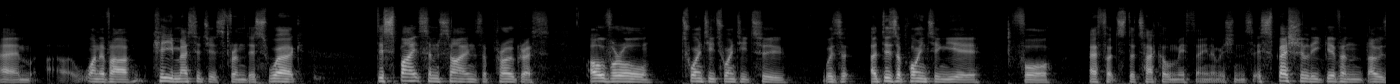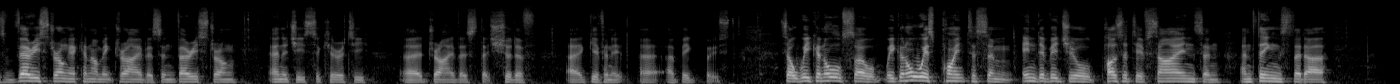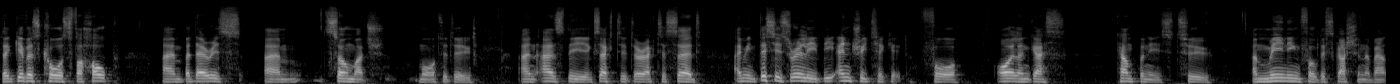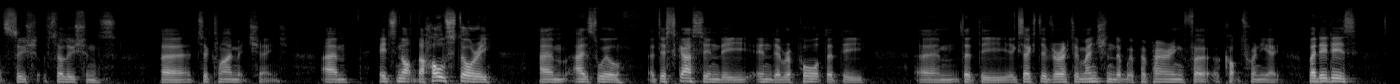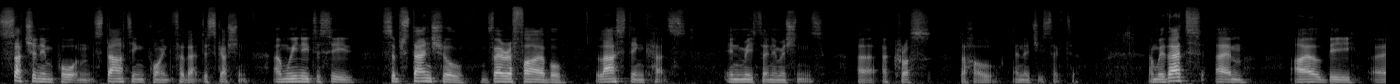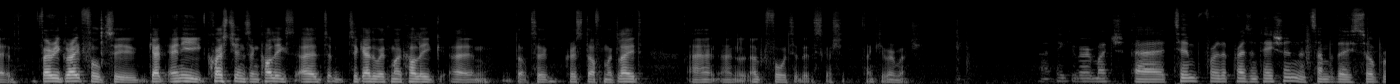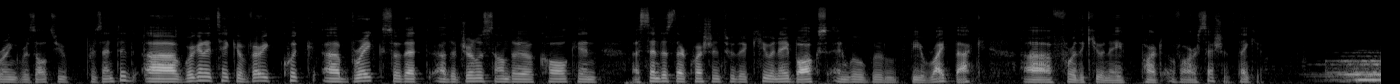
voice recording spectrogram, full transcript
um, one of our key messages from this work. Despite some signs of progress, overall 2022 was a disappointing year for efforts to tackle methane emissions, especially given those very strong economic drivers and very strong energy security uh, drivers that should have uh, given it a, big boost. So we can also we can always point to some individual positive signs and, and things that are that give us cause for hope, um, but there is um, so much more to do. And as the executive director said, I mean this is really the entry ticket for oil and gas companies to a meaningful discussion about solutions uh, to climate change. Um, it's not the whole story, um, as we'll discuss in the in the report that the um, that the executive director mentioned that we're preparing for COP28. But it is such an important starting point for that discussion, and we need to see substantial, verifiable, lasting cuts in methane emissions uh, across the whole energy sector. And with that, um, I'll be uh, very grateful to get any questions and colleagues uh, together with my colleague, um, Dr. Christophe McGlade, and, and look forward to the discussion. Thank you very much. Uh, thank you very much, uh, Tim, for the presentation and some of the sobering results you presented. Uh, we're going to take a very quick uh, break so that the journalists on the call can send us their question through the Q&A box, and we'll, we'll, be right back for the Q&A part of our session. Thank you.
